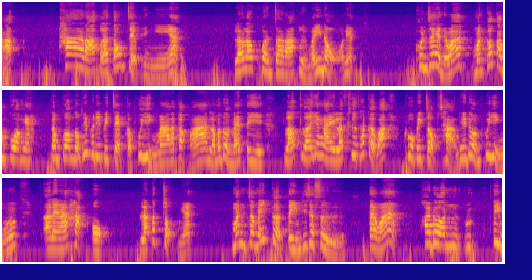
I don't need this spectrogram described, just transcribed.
รัก ถ้ารักแล้วต้องเจ็บอย่างนี้แล้วเราควรจะรักหรือไม่หนอเนี่ยคุณจะเห็นได้ว่า มันก็กำกวมไงกำกวมตรงที่พอดีไปเจ็บกับผู้หญิงมาแล้วกลับบ้านแล้วมาโดนแม่ตี แล้วแล้วยังไงแล้วคือถ้าเกิดว่าครูไปจบฉากที่โดนผู้หญิงอะไรนะหักอก แล้วก็จบเงี้ยมันจะไม่เกิดธีมที่จะสื่อ แต่ว่าพอโดนธีม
